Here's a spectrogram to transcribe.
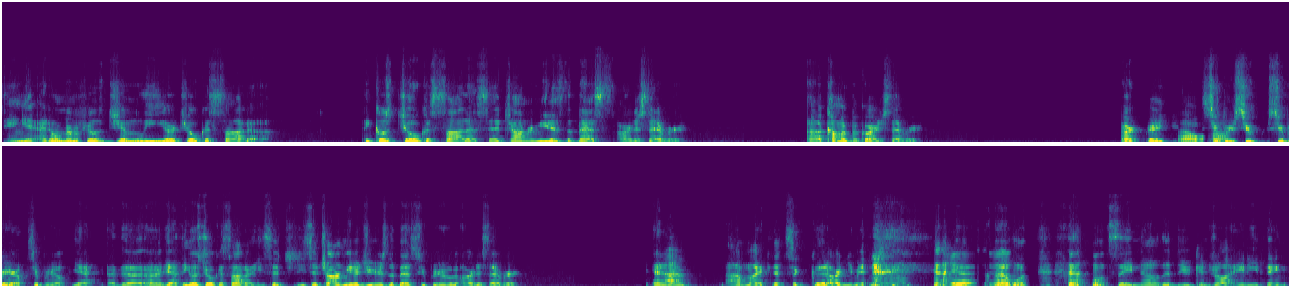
dang it, I don't remember if it was Jim Lee or Joe Quesada. I think it was Joe Quesada said John Romita is the best artist ever, uh, comic book artist ever. Art, uh, oh, super, oh. super, superhero, superhero. Yeah, uh, uh, yeah. I think it was Joe Quesada. He said he said John Romita Jr. is the best superhero artist ever, and I'm I'm like, that's a good argument. Yeah, I, won't, I won't say no. The dude can draw anything,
